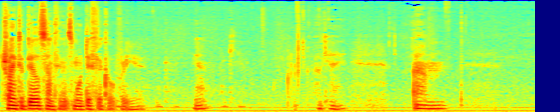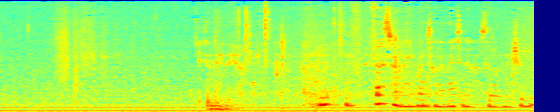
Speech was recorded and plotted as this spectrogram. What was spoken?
trying to build something that's more difficult for you. Yeah. Thank you. Okay. Um, Elena, yeah. First time I went on a metta sort of retreat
